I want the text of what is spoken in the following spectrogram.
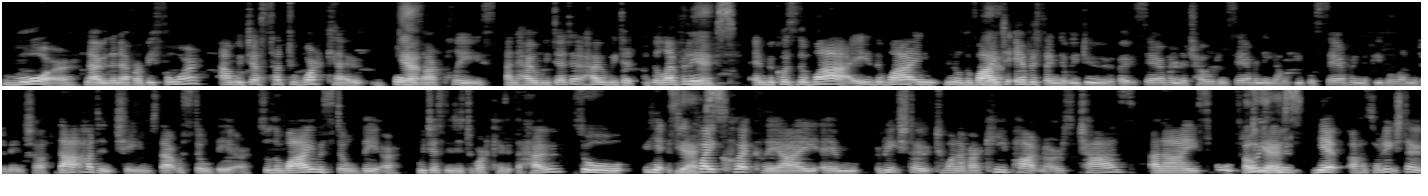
more now than ever before. And we just had to work out what was our place and how we did it, how we did the delivery. Yes. And because the why, the why, you know, the why to everything that we do about serving the children, serving the young people, serving the people living the dementia, that hadn't changed. That was still there. So the why was still there. We just needed to work out the how. So yeah, so yes. quite quickly I um, reached out to one of our key partners, CHAS, and I spoke. Oh yes, their, yep. Uh, so I reached out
